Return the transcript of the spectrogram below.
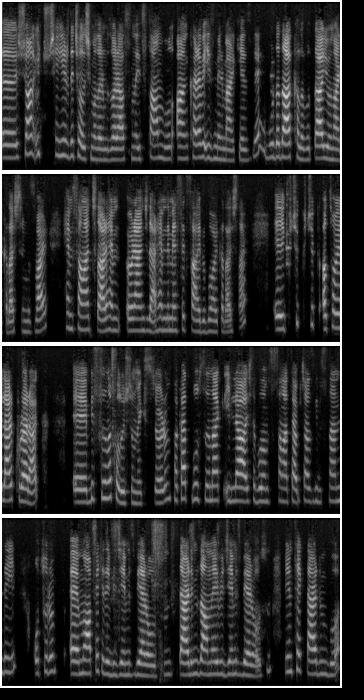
e, şu an üç şehirde çalışmalarımız var aslında. İstanbul, Ankara ve İzmir merkezli. Burada daha kalabalık, daha yoğun arkadaşlarımız var. Hem sanatçılar, hem öğrenciler, hem de meslek sahibi bu arkadaşlar. E, küçük küçük atölyeler kurarak e, bir sığınak oluşturmak istiyorum. Fakat bu sığınak illa işte bağımsız sanat yapacağız gibisinden değil. Oturup e, muhabbet edebileceğimiz bir yer olsun. Derdimizi anlayabileceğimiz bir yer olsun. Benim tek derdim bu.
